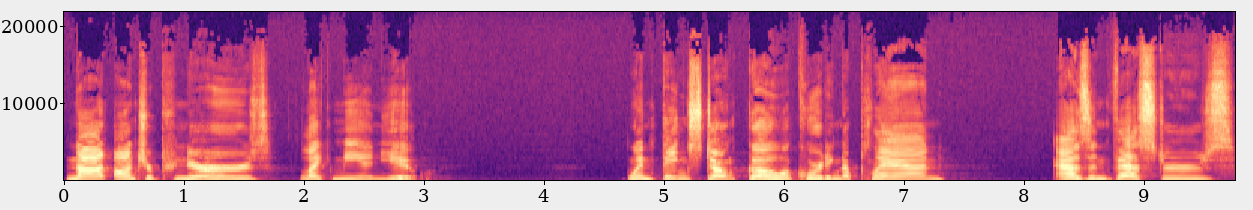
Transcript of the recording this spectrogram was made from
not entrepreneurs like me and you. When things don't go according to plan, as investors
